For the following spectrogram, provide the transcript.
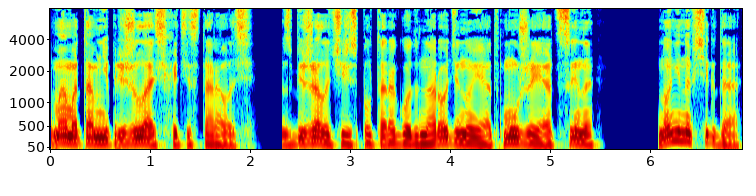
Мама там не прижилась, хоть и старалась. Сбежала через полтора года на родину и от мужа, и от сына, но не навсегда.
